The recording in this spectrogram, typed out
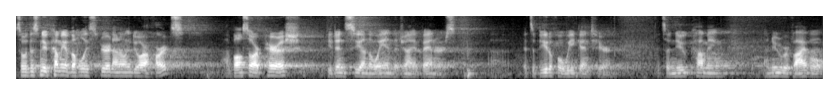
So, with this new coming of the Holy Spirit, not only do our hearts, but also our parish if you didn't see on the way in the giant banners, uh, it's a beautiful weekend here. It's a new coming, a new revival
